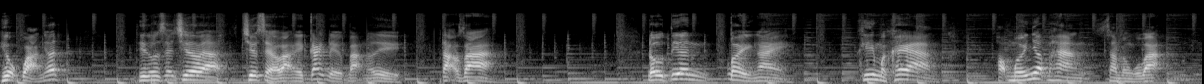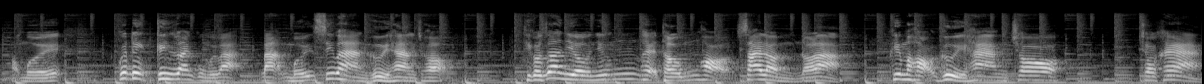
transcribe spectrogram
hiệu quả nhất? Thì tôi sẽ chia chia sẻ với bạn cái cách để bạn có thể tạo ra. Đầu tiên 7 ngày khi mà khách hàng, họ mới nhập hàng sản phẩm của bạn họ mới quyết định kinh doanh cùng với bạn. Bạn mới ship hàng, gửi hàng cho họ. Thì có rất là nhiều những hệ thống họ sai lầm, đó là khi mà họ gửi hàng cho cho khách hàng,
